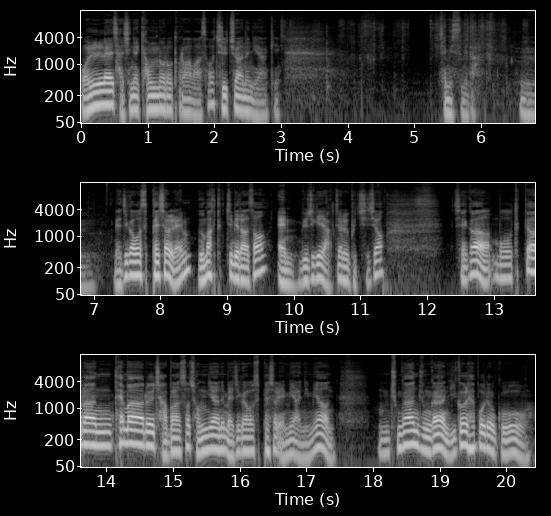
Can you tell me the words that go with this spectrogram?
원래 자신의 경로로 돌아와서 질주하는 이야기. 재밌습니다. 음, Magic Hour Special M 음악 특집이라서 M 뮤직의 약자를 붙이죠. 제가 뭐 특별한 테마를 잡아서 정리하는 Magic Hour Special M이 아니면 음, 중간중간 이걸 해보려고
